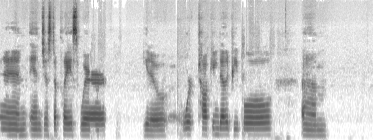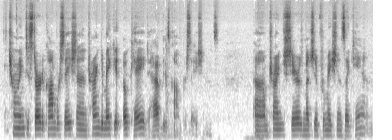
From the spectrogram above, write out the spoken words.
and and just a place where, you know, we're talking to other people, um, trying to start a conversation, trying to make it okay to have these conversations. Um, trying to share as much information as I can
